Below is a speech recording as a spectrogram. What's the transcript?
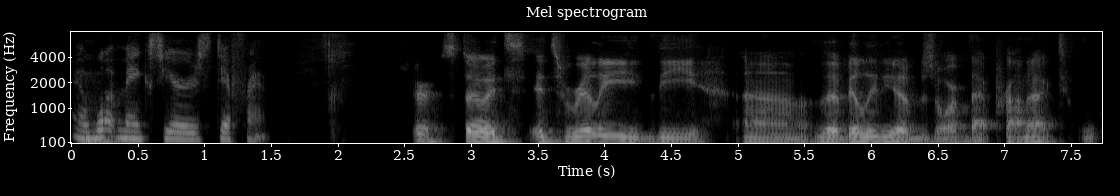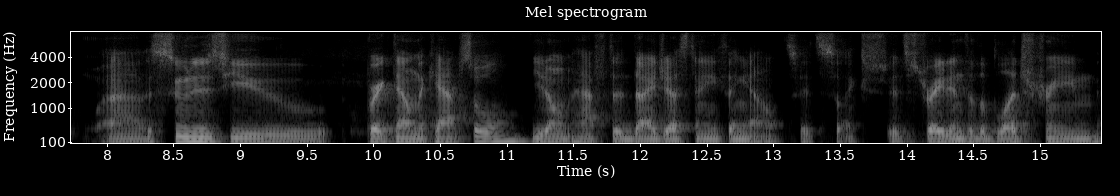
and mm-hmm. what makes yours different Sure. So it's it's really the uh, the ability to absorb that product uh, as soon as you break down the capsule. You don't have to digest anything else. It's like it's straight into the bloodstream,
